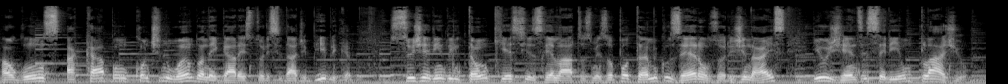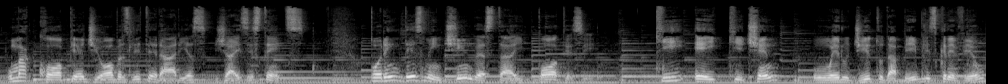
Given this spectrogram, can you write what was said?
alguns acabam continuando a negar a historicidade bíblica, sugerindo então que estes relatos mesopotâmicos eram os originais e o Gênesis seria um plágio, uma cópia de obras literárias já existentes. Porém, desmentindo esta hipótese, Ki Ei Kitchen, um erudito da Bíblia, escreveu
